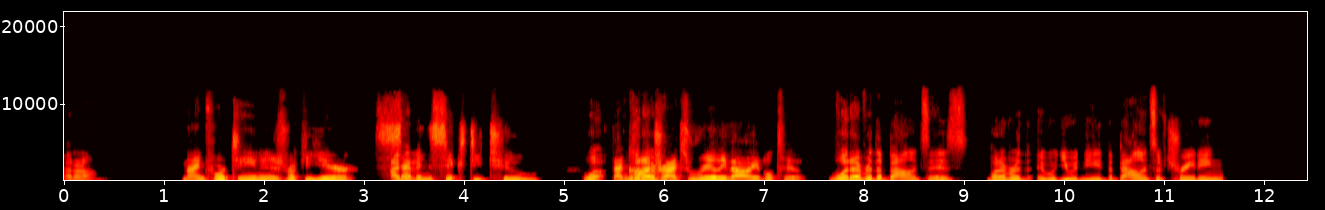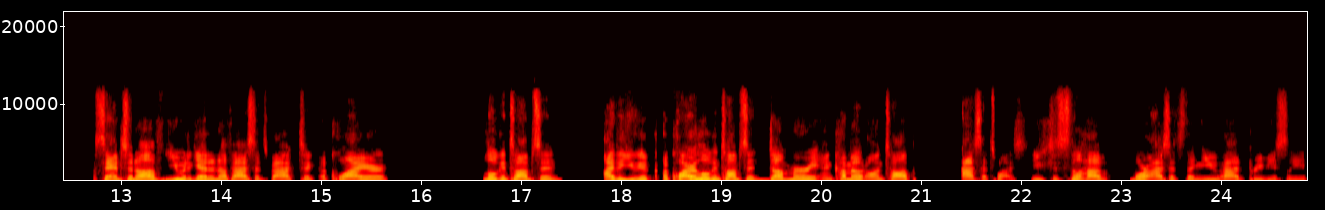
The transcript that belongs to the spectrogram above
I don't know. 914 in his rookie year, 762. What That whatever, contract's really valuable too. whatever the balance is, whatever it, you would need, the balance of trading Samsonov, you would get enough assets back to acquire Logan Thompson. I think you could acquire Logan Thompson, dump Murray, and come out on top assets wise. You could still have more assets than you had previously,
